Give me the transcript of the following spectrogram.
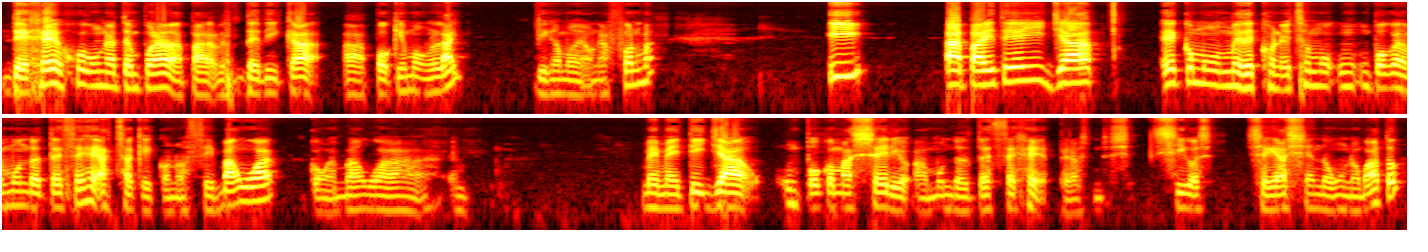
Dejé el juego una temporada para dedicar a Pokémon Light, digamos de alguna forma. Y a partir de ahí ya es como me desconecto un, poco del mundo de TCG hasta que conocí Vanguard. Con el Vanguard em, me metí ya un poco más serio al mundo del TCG, pero sigo, seguía siendo un novato.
